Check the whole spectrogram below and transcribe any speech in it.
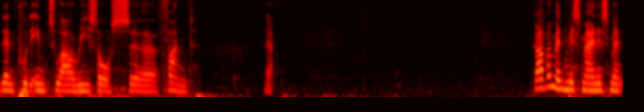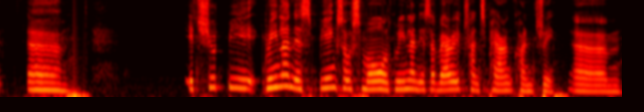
then put into our resource uh, fund. Yeah. Government mismanagement. Um, it should be Greenland is being so small. Greenland is a very transparent country. Um,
